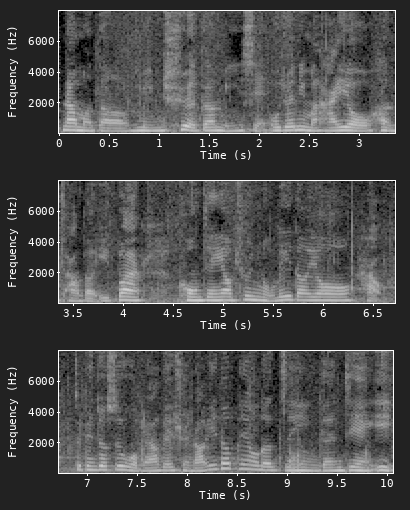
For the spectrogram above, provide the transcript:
那么的明确跟明显，我觉得你们还有很长的一段空间要去努力的哟。好。这边就是我们要给选到一的朋友的指引跟建议。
